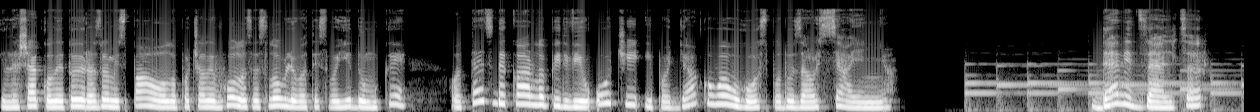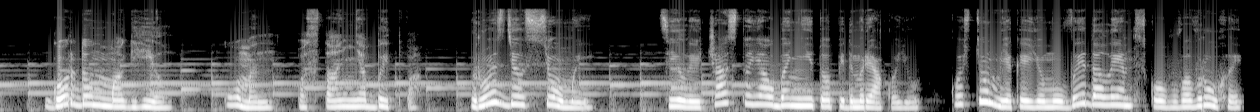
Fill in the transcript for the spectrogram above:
і лише коли той разом із Паоло почали вголос висловлювати свої думки, отець де Карло підвів очі і подякував Господу за осяяння. Девід Зельцер, Гордон Макгіл, Омен. Остання битва. Розділ сьомий. Цілий час стояв Беніто під мрякою. Костюм, який йому видали, сковував рухи.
